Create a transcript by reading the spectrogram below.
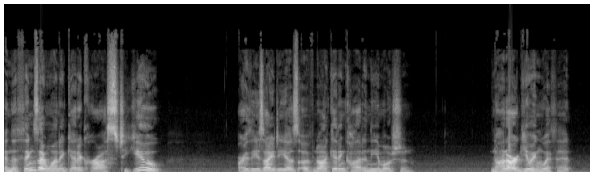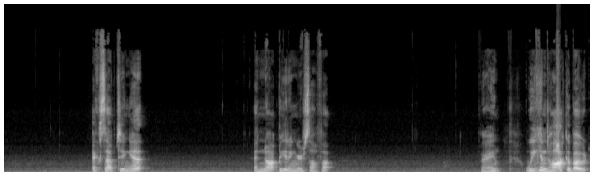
And the things I want to get across to you are these ideas of not getting caught in the emotion, not arguing with it, accepting it, and not beating yourself up. Right? We can talk about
